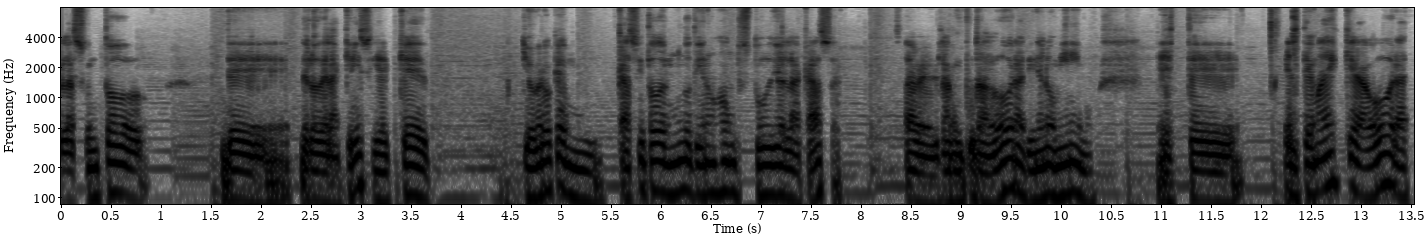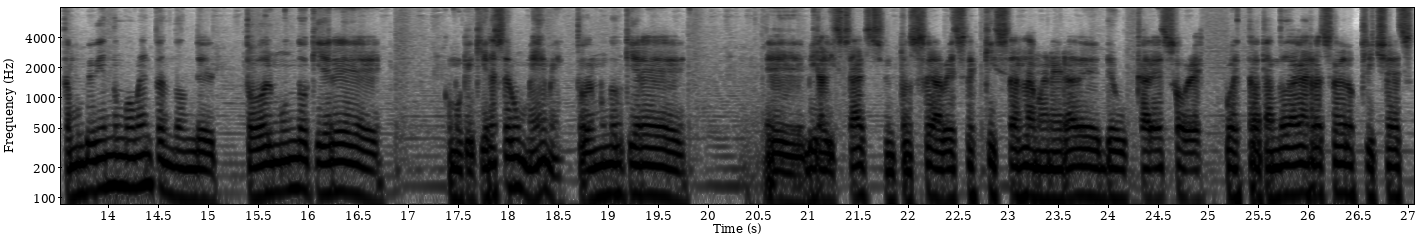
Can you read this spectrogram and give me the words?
el asunto de, lo de la crisis, es que yo creo que casi todo el mundo tiene un home studio en la casa, ¿sabes? La computadora tiene lo mínimo. Este, el tema es que ahora estamos viviendo un momento en donde todo el mundo quiere, como que quiere ser un meme, todo el mundo quiere eh, viralizarse. Entonces a veces quizás la manera de, buscar eso es pues tratando de agarrarse de los clichés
